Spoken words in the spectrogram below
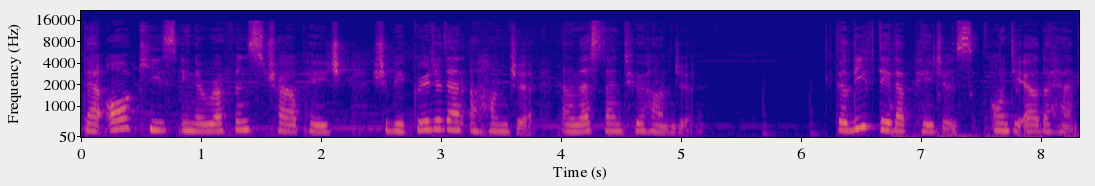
then all keys in the reference child page should be greater than 100 and less than 200. The leaf data pages, on the other hand,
